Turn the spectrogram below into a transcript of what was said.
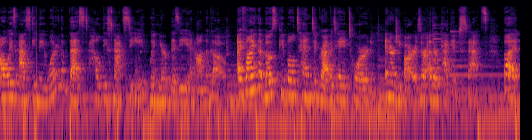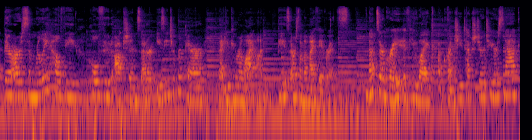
always asking me what are the best healthy snacks to eat when you're busy and on the go. I find that most people tend to gravitate toward energy bars or other packaged snacks, but there are some really healthy whole food options that are easy to prepare that you can rely on. These are some of my favorites. Nuts are great if you like a crunchy texture to your snack.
